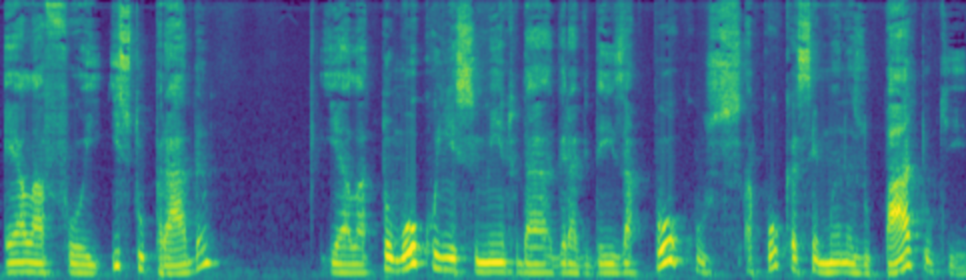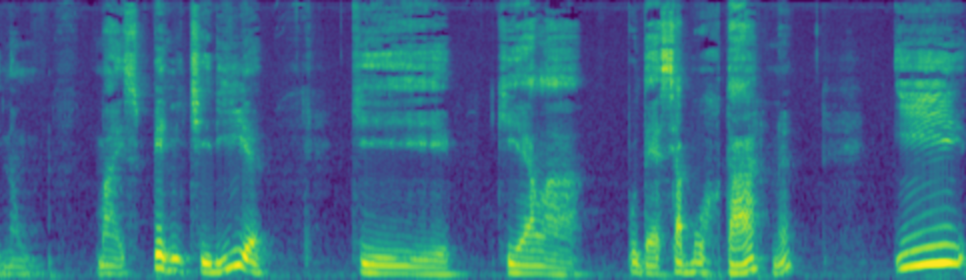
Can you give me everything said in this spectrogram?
Ela foi estuprada e ela tomou conhecimento da gravidez há poucos há poucas semanas do parto, que não mas permitiria que, que ela pudesse abortar, né? E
